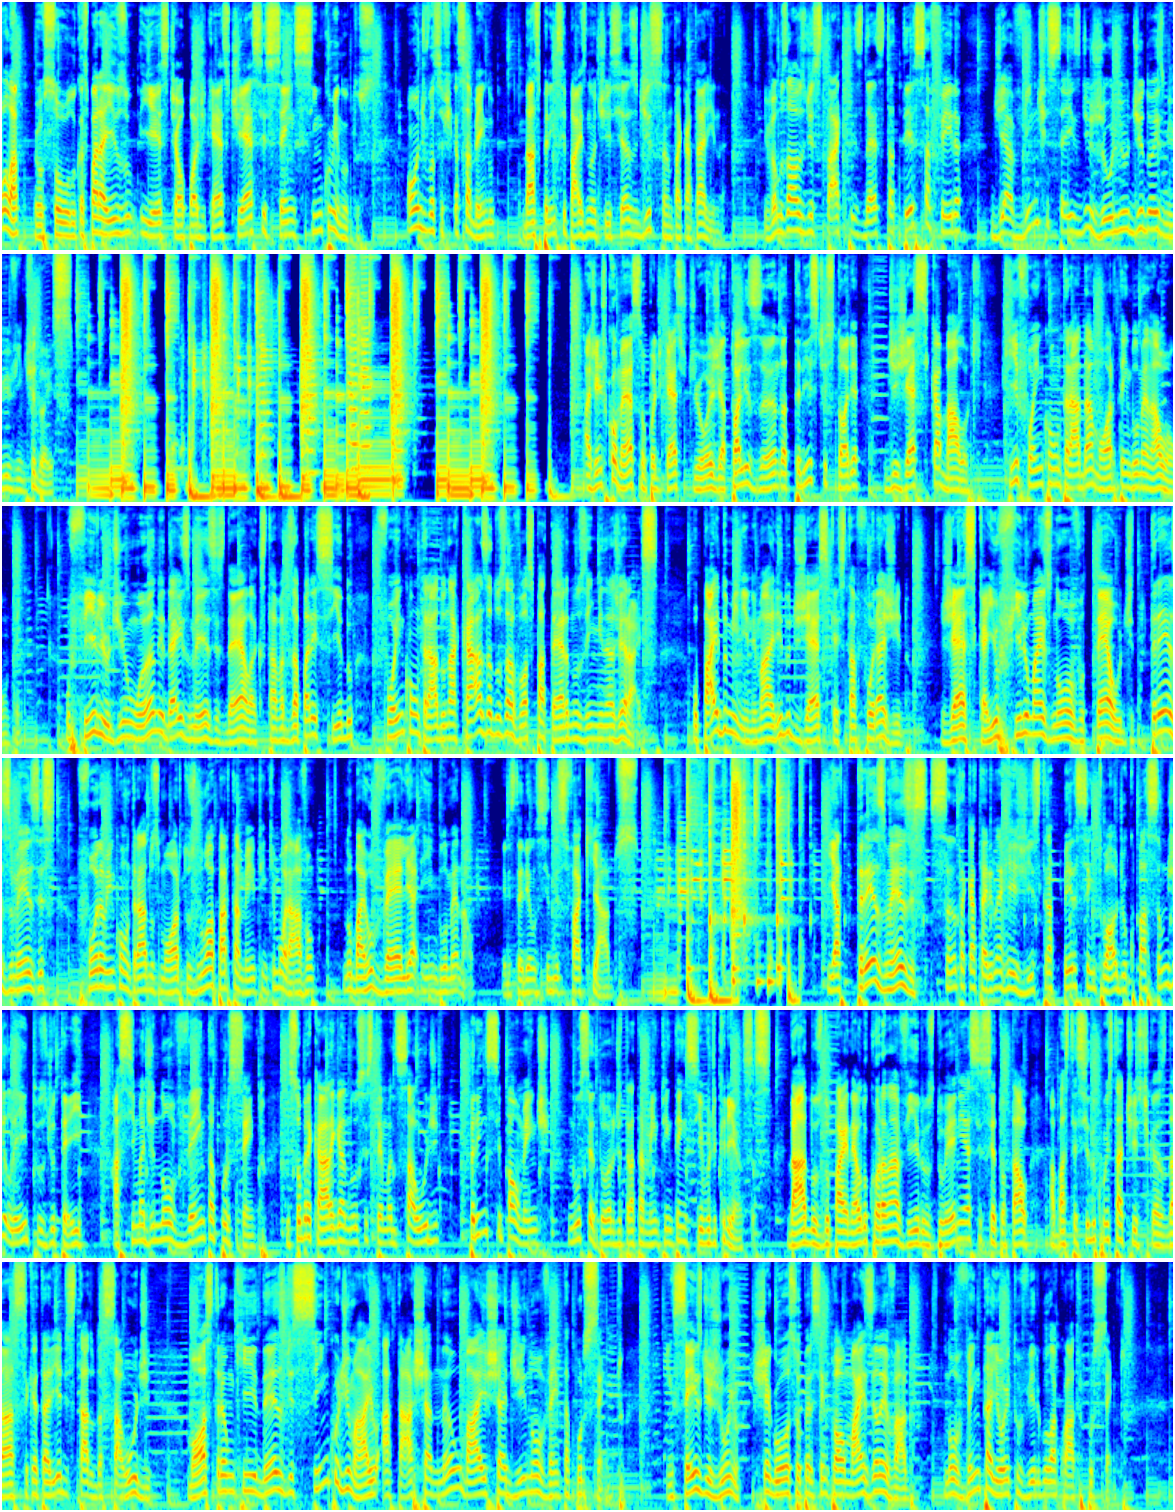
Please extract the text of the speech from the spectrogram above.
Olá, eu sou o Lucas Paraíso e este é o podcast S100 5 Minutos, onde você fica sabendo das principais notícias de Santa Catarina. E vamos aos destaques desta terça-feira, dia 26 de julho de 2022. A gente começa o podcast de hoje atualizando a triste história de Jéssica Ballock que foi encontrada morta em Blumenau ontem. O filho de um ano e dez meses dela, que estava desaparecido, foi encontrado na casa dos avós paternos em Minas Gerais. O pai do menino e marido de Jéssica está foragido. Jéssica e o filho mais novo, Theo, de três meses, foram encontrados mortos no apartamento em que moravam, no bairro Velha, em Blumenau. Eles teriam sido esfaqueados. E há três meses, Santa Catarina registra percentual de ocupação de leitos de UTI acima de 90% e sobrecarga no sistema de saúde, principalmente no setor de tratamento intensivo de crianças. Dados do painel do coronavírus do NSC Total, abastecido com estatísticas da Secretaria de Estado da Saúde, mostram que desde 5 de maio a taxa não baixa de 90%. Em 6 de junho, chegou ao seu percentual mais elevado, 98,4%.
